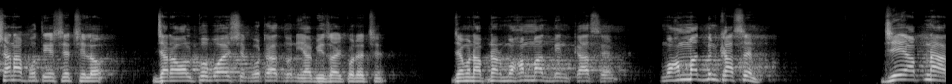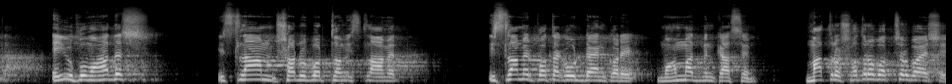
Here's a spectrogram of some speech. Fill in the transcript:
সেনাপতি এসেছিল যারা অল্প বয়সে গোটা দুনিয়া বিজয় করেছে। যেমন আপনার মোহাম্মদ বিন কাসেম। মোহাম্মদ বিন কাসেম, যে আপনার এই উপমহাদেশ ইসলাম সর্বপ্রথম ইসলামের ইসলামের পতাকা উড্ডয়ন করে মোহাম্মদ বিন কাসেম। মাত্র সতেরো বছর বয়সে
